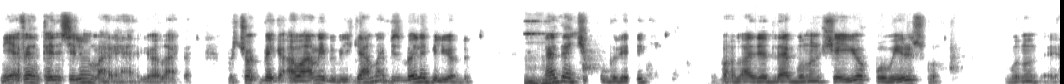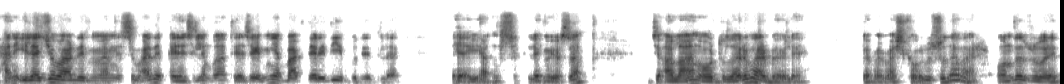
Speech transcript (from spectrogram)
Niye efendim penisilin var yani diyorlardı. Bu çok belki avami bir bilgi ama biz böyle biliyorduk. Hı hı. Nereden çıktı bu dedik? Vallahi dediler bunun şeyi yok bu virüs bu. Bunun hani ilacı vardı bilmem nesi vardı penisilin buna tesir Niye bakteri değil bu dediler. Eğer yanlış söylemiyorsam. Allah'ın orduları var böyle. Başka ordusu da var. Onu da zuhur et.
